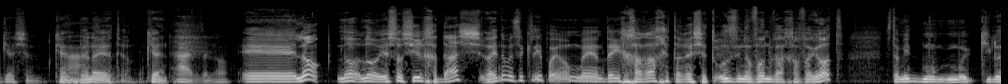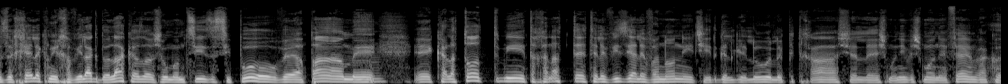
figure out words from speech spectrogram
גשם, כן, אה, בין היתר, כן. אה, זה לא... אה, לא, לא, לא, יש לו שיר חדש, ראיתם איזה קליפ היום? אה, די חרך את הרשת, עוזי נבון והחוויות. זה תמיד כאילו זה חלק מחבילה גדולה כזו, שהוא ממציא איזה סיפור, והפעם אה, אה, קלטות מתחנת אה, טלוויזיה לבנונית שהתגלגלו לפתחה של אה, 88 FM, והכל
